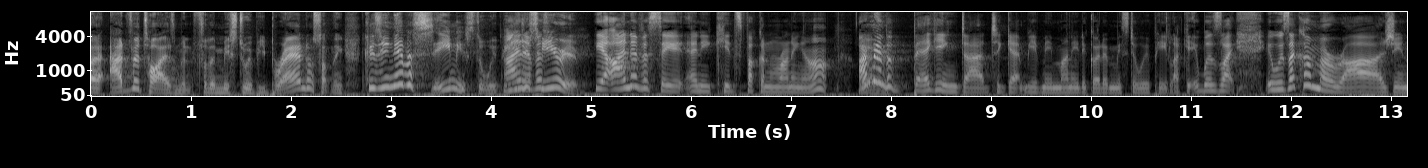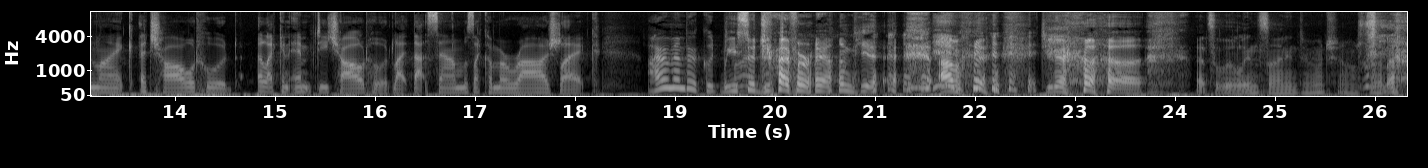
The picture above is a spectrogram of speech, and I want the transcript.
a advertisement for the Mr. Whippy brand or something because you never see Mr. Whippy. You I just never- hear him. Yeah, I never see any kids fucking running up. I Yeah. remember begging dad to get give me money to go to Mr. Whippy. Like it was like it was like a mirage in like a childhood, like an empty childhood. Like that sound was like a mirage. Like I remember a good. We used to drive around, yeah. Um, do you know? That's a little insight into our childhood.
